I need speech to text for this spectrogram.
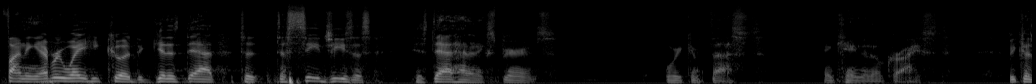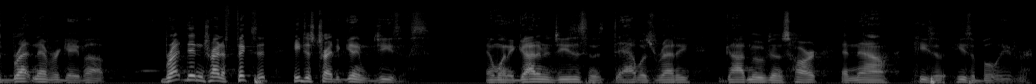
finding every way he could to get his dad to, to see Jesus, his dad had an experience where he confessed and came to know Christ. Because Brett never gave up. Brett didn't try to fix it, he just tried to get him to Jesus. And when he got him to Jesus and his dad was ready, God moved in his heart, and now he's a, he's a believer.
